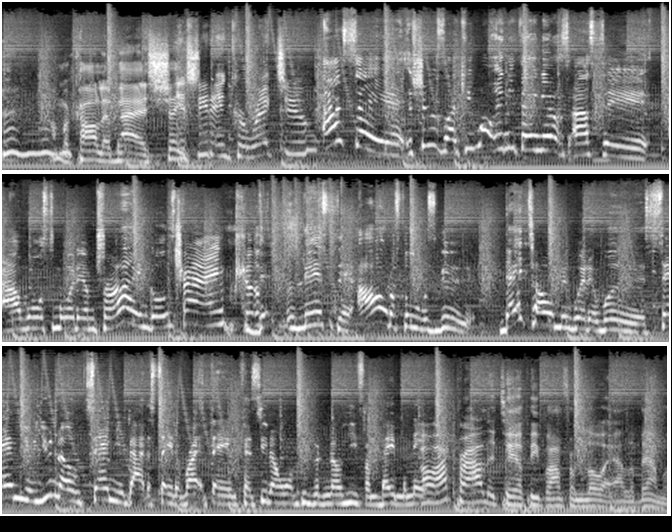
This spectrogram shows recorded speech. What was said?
I'm gonna call it by its shape. And she didn't correct you. I said, she was like, you want anything else? I said, I want some more of them triangles. Triangle. Th- Listen, all the food was good. They told me what it was. Samuel, you know Samuel got to say the right thing because he don't want people to know he from Bay Oh, I proudly tell people I'm from Lower Alabama.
